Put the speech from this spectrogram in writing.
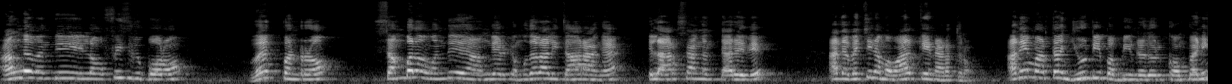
அங்கே வந்து இல்லை ஆஃபீஸுக்கு போகிறோம் ஒர்க் பண்ணுறோம் சம்பளம் வந்து அங்கே இருக்க முதலாளி தாராங்க இல்லை அரசாங்கம் தருது அதை வச்சு நம்ம வாழ்க்கையை நடத்துகிறோம் அதே மாதிரி தான் யூடியூப் அப்படின்றது ஒரு கம்பெனி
